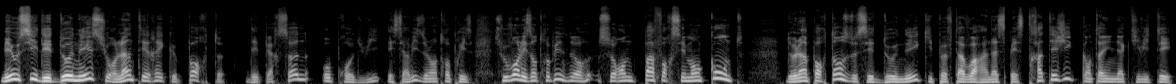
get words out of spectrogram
mais aussi des données sur l'intérêt que portent des personnes aux produits et services de l'entreprise. Souvent, les entreprises ne se rendent pas forcément compte de l'importance de ces données qui peuvent avoir un aspect stratégique quant à une activité.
